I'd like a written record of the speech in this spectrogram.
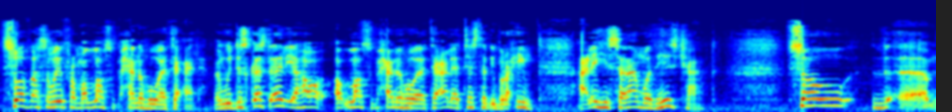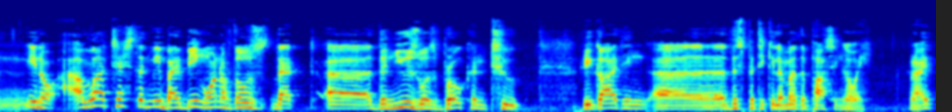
swerve us away from Allah subhanahu wa ta'ala. And we discussed earlier how Allah subhanahu wa ta'ala tested Ibrahim alayhi salam with his child. So, um, you know, Allah tested me by being one of those that uh, the news was broken to regarding uh, this particular mother passing away right?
